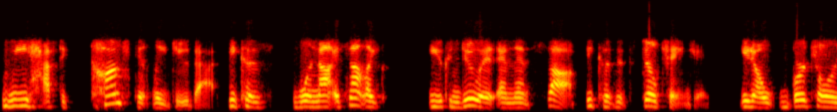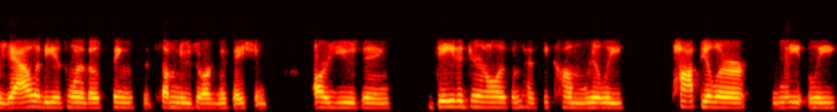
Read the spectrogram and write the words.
we have to constantly do that because we're not, it's not like you can do it and then stop because it's still changing. You know, virtual reality is one of those things that some news organizations are using. Data journalism has become really popular lately.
